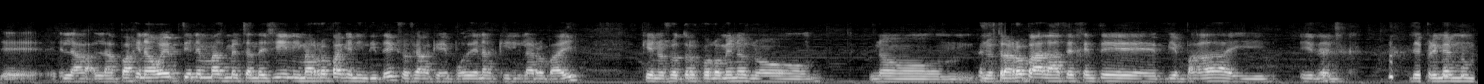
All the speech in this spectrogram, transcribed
eh, la, la página web tienen más merchandising y más ropa que en Inditex, o sea que pueden adquirir la ropa ahí. Que nosotros, por lo menos, no. no nuestra ropa la hace gente bien pagada y, y del, del primer mundo.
